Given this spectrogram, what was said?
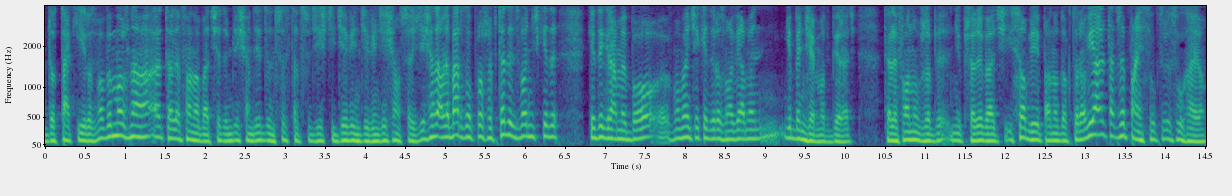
do takiej rozmowy. Można telefonować 71 339 90 60, ale bardzo proszę wtedy dzwonić, kiedy, kiedy gramy, bo w momencie, kiedy rozmawiamy, nie będziemy odbierać telefonów, żeby nie przerywać i sobie, i panu doktorowi, ale także Państwu, którzy słuchają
